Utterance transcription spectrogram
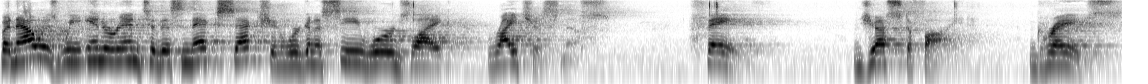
But now, as we enter into this next section, we're going to see words like righteousness, faith, justified, grace,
